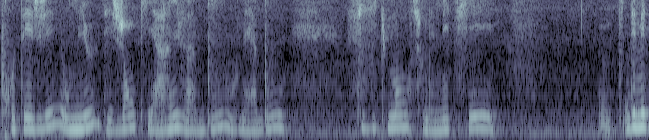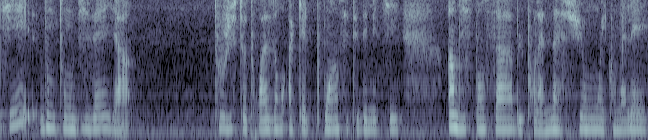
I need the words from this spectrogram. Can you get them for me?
protéger au mieux des gens qui arrivent à bout, mais à bout physiquement sur des métiers, des métiers dont on disait il y a tout juste trois ans à quel point c'était des métiers indispensables pour la nation et qu'on allait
